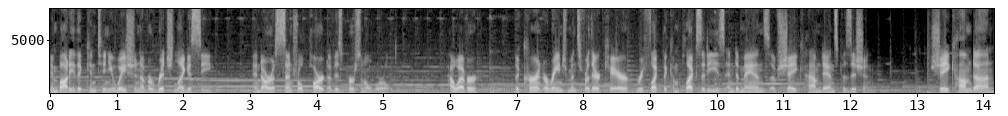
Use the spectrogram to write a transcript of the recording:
embody the continuation of a rich legacy and are a central part of his personal world. However, the current arrangements for their care reflect the complexities and demands of Sheikh Hamdan's position. Sheikh Hamdan,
